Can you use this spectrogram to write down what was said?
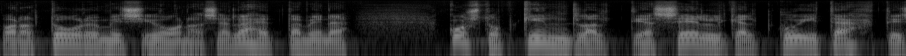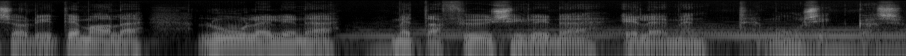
oratooriumis Joonase lähetamine kostub kindlalt ja selgelt, kui tähtis oli temale luuleline metafüüsiline element muusikas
